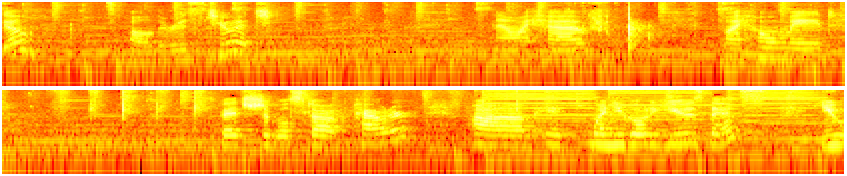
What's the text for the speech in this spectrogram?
go. That's all there is to it. Now I have my homemade vegetable stock powder. Um, it, when you go to use this, you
